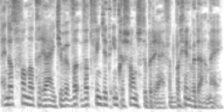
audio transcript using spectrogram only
En dat van dat rijtje, wat, wat vind je het interessantste bedrijf? Want beginnen we daarmee.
